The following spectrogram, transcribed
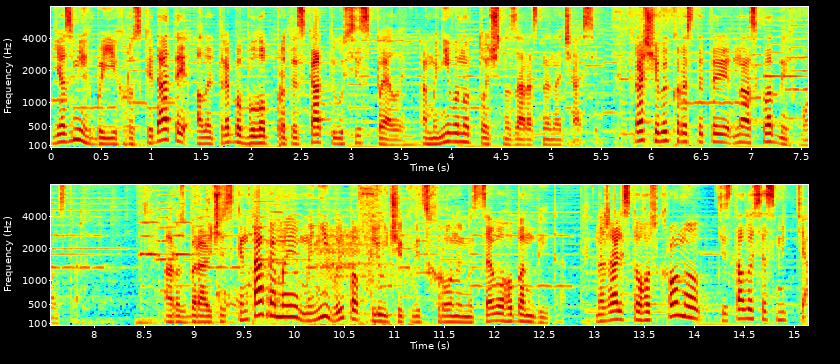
Я зміг би їх розкидати, але треба було б протискати усі спели, а мені воно точно зараз не на часі. Краще використати на складних монстрах. А розбираючись з кентаврами, мені випав ключик від схрону місцевого бандита. На жаль, з того схрону дісталося сміття,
